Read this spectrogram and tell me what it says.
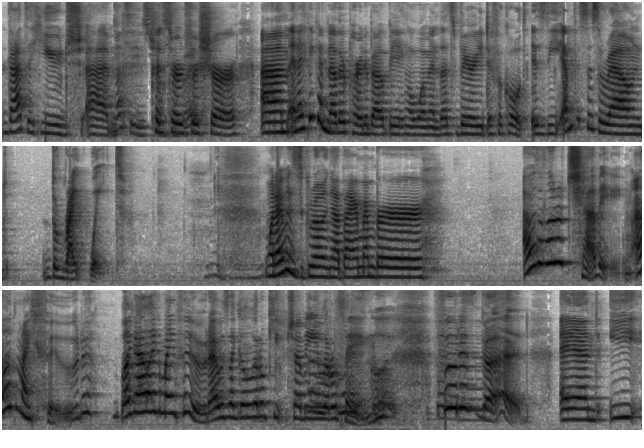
that's a huge um, That's a huge concern for sure. Um, and I think another part about being a woman that's very difficult is the emphasis around the right weight. When I was growing up, I remember I was a little chubby. I like my food. Like I like my food. I was like a little cute chubby Yeah, little is thing. good. Food is good. And e-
